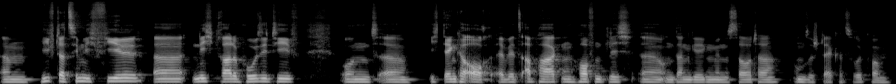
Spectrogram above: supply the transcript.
ähm, lief da ziemlich viel, äh, nicht gerade positiv. Und äh, ich denke auch, er wird es abhaken, hoffentlich, äh, und dann gegen Minnesota umso stärker zurückkommen.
